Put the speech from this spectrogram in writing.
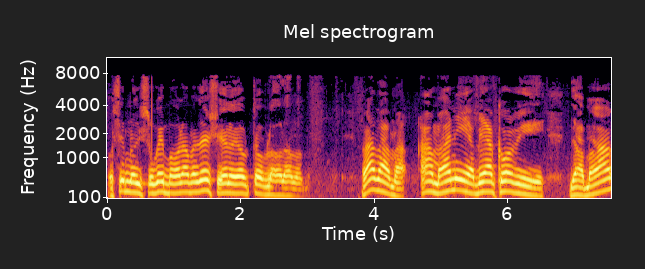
עושים לו איסורים בעולם הזה, שיהיה לו יום טוב לעולם הבא. רבא אמר, אמני רבי יעקבי דאמר,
